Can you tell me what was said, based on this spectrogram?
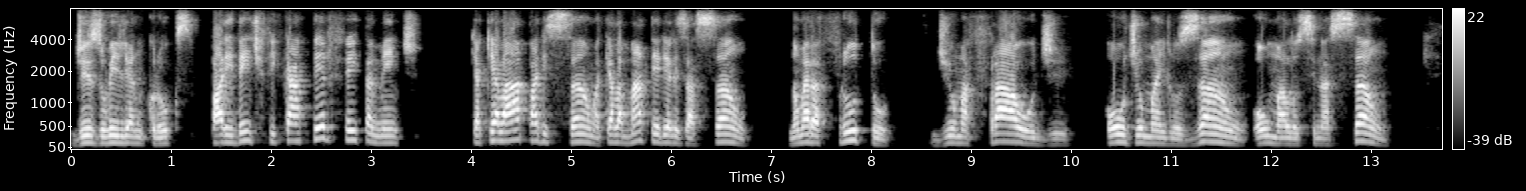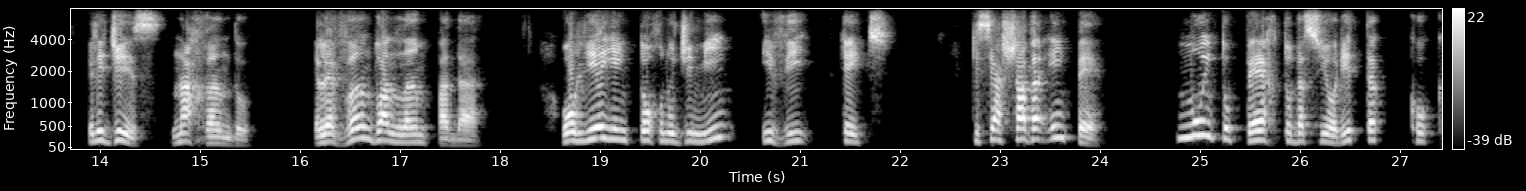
diz William Crookes, para identificar perfeitamente que aquela aparição, aquela materialização não era fruto de uma fraude ou de uma ilusão ou uma alucinação, ele diz, narrando, elevando a lâmpada, olhei em torno de mim e vi Kate, que se achava em pé, muito perto da senhorita Cook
